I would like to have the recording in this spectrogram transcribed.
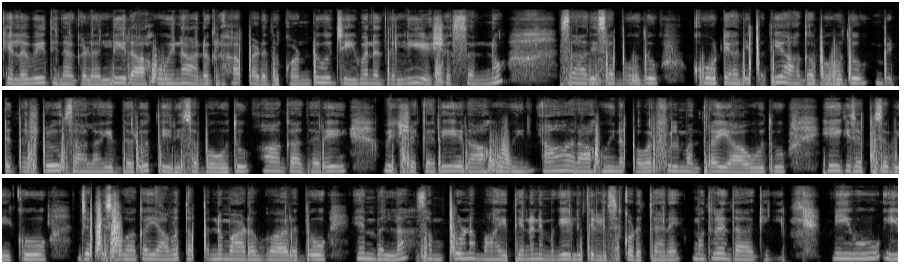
ಕೆಲವೇ ದಿನಗಳಲ್ಲಿ ರಾಹುವಿನ ಅನುಗ್ರಹ ಪಡೆದುಕೊಂಡು ಜೀವನದಲ್ಲಿ ಯಶಸ್ಸನ್ನು ಸಾಧಿಸಬಹುದು. ಕೋಟ್ಯಾಧಿಪತಿ ಆಗಬಹುದು. ಬೆಟ್ಟದಷ್ಟು ಸಾಲ ಇದ್ದರೂ ತೀರಿಸಬಹುದು. ಹಾಗಾದರೆ ವೀಕ್ಷಕರೇ, ರಾಹುವಿನ, ಆ ರಾಹುವಿನ ಪವರ್ಫುಲ್ ಮಂತ್ರ ಯಾವುದು? ಹೇಗೆ ಜಪಿಸಬೇಕು? ಜಪಿಸುವಾಗ ಯಾವ ತಪ್ಪನ್ನು ಮಾಡಬಾರದು ಎಂಬೆಲ್ಲ ಸಂಪೂರ್ಣ ಮಾಹಿತಿಯನ್ನು ನಿಮಗೆ ಇಲ್ಲಿ ತಿಳಿಸಿಕೊಡುತ್ತೇನೆ. ಮೊದಲನೇದಾಗಿ, ನೀವು ಈ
